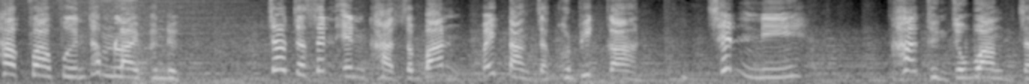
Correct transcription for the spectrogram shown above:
หากฝ่าฝืนทำลายผนึก เจ้าจะเส้นเอ็นขาดสะบั้นไม่ต่างจากคนพิการ เช่นนี้ข้าถึงจะวางใจ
